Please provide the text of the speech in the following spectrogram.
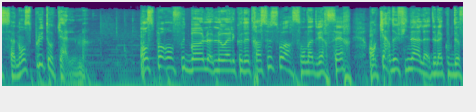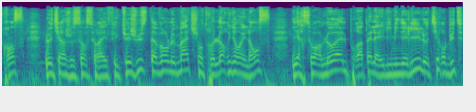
s'annonce plutôt calme. En sport, en football, l'OL connaîtra ce soir son adversaire en quart de finale de la Coupe de France. Le tirage au sort sera effectué juste avant le match entre Lorient et Lens. Hier soir, l'OL, pour rappel, a éliminé Lille au tir au but.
